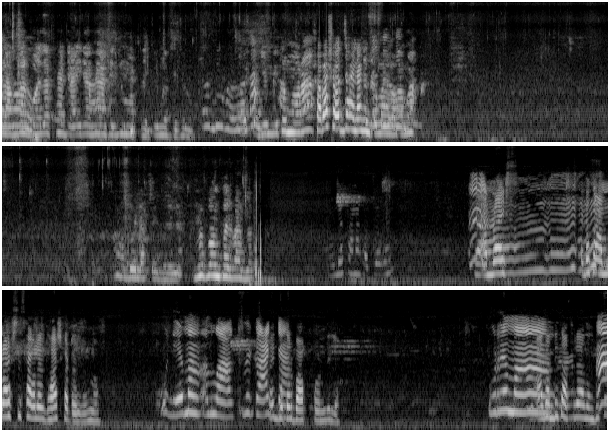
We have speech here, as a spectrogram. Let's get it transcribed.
রাব্বার বয়লা খায় ডাইরা হয় সেদিন মরতে কি সবার সহ্য হয় না কিন্তু আমার এটা তো আমরা আসছি ছাগলের ঘাস কাটার জন্য। তোর বাপ ফোন দিল। আজান দিতে আসলে আজান দিতে।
